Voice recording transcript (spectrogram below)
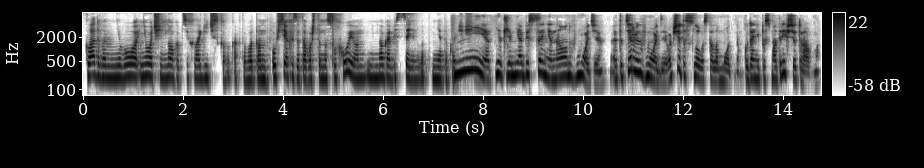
вкладываем в него не очень много психологического, как-то вот он у всех из-за того, что на слуху, и он немного обесценен. Вот мне такое ощущение. Нет, нет, для не обесценен, но он в моде. Этот термин в моде. Вообще это слово стало модным. Куда ни посмотри, все травма.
